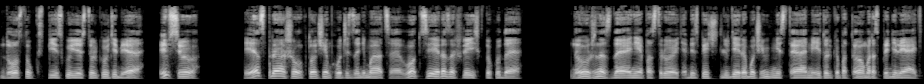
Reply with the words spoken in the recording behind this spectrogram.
Доступ к списку есть только у тебя, и все. Я спрашивал, кто чем хочет заниматься, вот все и разошлись кто куда. Нужно здание построить, обеспечить людей рабочими местами и только потом распределять».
